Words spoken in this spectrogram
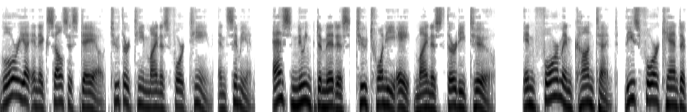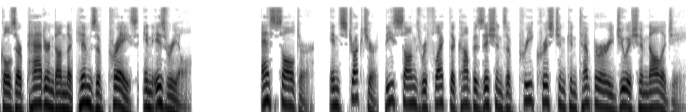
Gloria in excelsis Deo 213-14 and Simeon S Nunc Dimittis 228-32 in form and content, these four canticles are patterned on the hymns of praise in Israel's Psalter. In structure, these songs reflect the compositions of pre-Christian contemporary Jewish hymnology.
